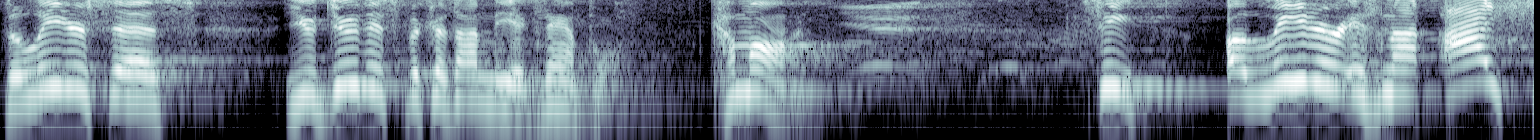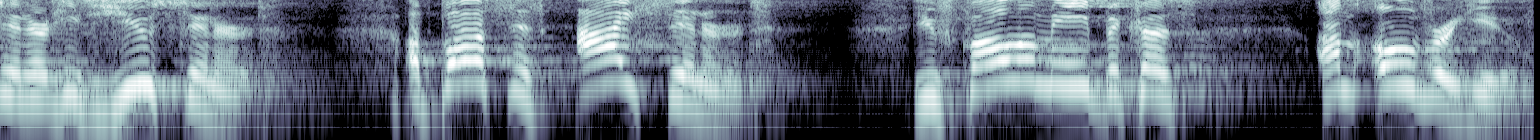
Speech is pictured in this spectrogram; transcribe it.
The leader says, You do this because I'm the example. Come on. See, a leader is not I centered, he's you centered. A boss is I centered. You follow me because I'm over you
